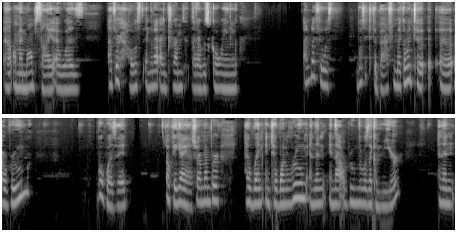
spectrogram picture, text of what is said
Uh, on my mom's side, I was at their house, and then I, I dreamt that I was going. I don't know if it was was it to the bathroom. Like I went to a, a room what was it? Okay, yeah, yeah. So I remember I went into one room, and then in that room there was like a mirror, and then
